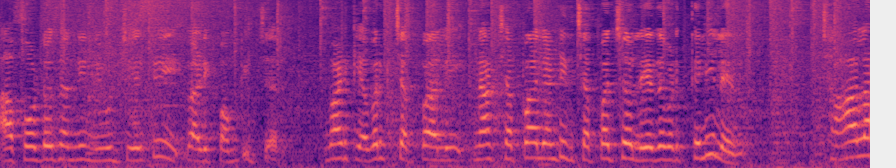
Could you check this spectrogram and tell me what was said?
ఆ ఫొటోస్ అన్ని న్యూడ్ చేసి వాడికి పంపించారు వాడికి ఎవరికి చెప్పాలి నాకు చెప్పాలి అంటే ఇది చెప్పచ్చో లేదో వాడికి తెలియలేదు చాలా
